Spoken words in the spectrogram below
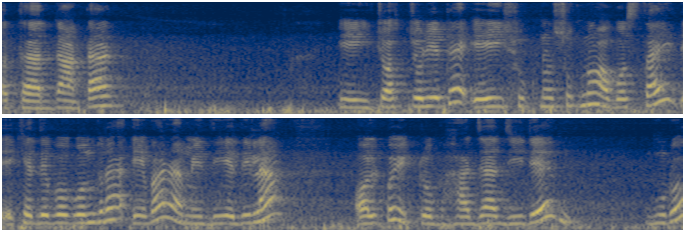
অর্থাৎ ডাঁটার এই চচ্চড়িটা এই শুকনো শুকনো অবস্থায় রেখে দেবো বন্ধুরা। এবার আমি দিয়ে দিলাম অল্প একটু ভাজা জিরে গুঁড়ো।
